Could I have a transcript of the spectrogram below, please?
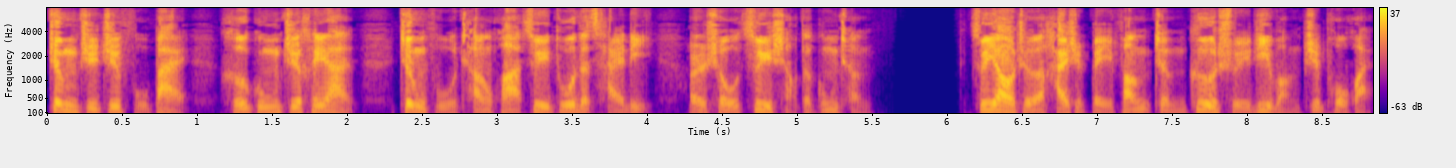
政治之腐败，河工之黑暗，政府常花最多的财力而收最少的工程。最要者还是北方整个水利网之破坏。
